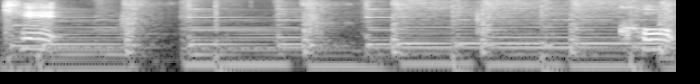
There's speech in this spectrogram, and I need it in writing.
け。こ。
